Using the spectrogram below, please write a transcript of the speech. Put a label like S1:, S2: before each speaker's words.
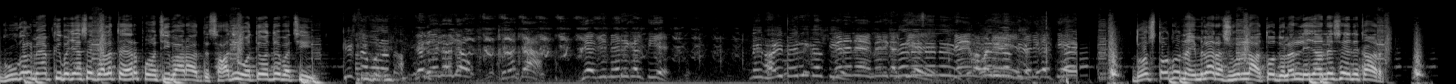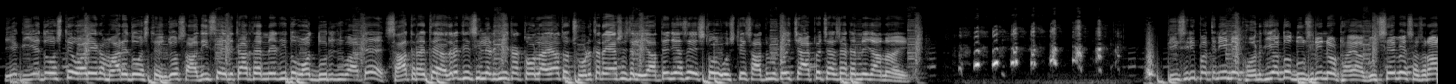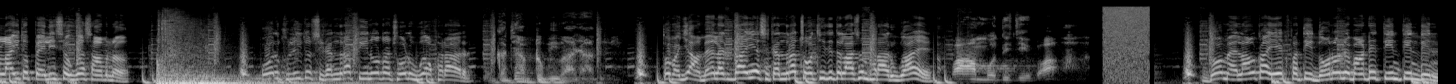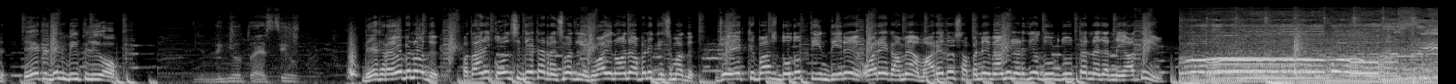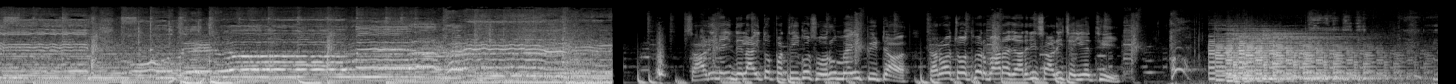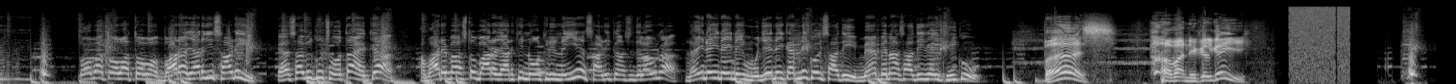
S1: Google map की वजह से गलत है पहुँची बारात। शादी होते होते बची।
S2: किसने बोला था?
S3: ले लो लो लो ये भी मेरी गलती है।
S2: नहीं भाई मेरी गलती है।
S3: नहीं नहीं, मेरी गलती है।
S2: नहीं, नहीं,
S3: नहीं
S2: नहीं,
S3: बाबा नहीं मेरी गलती है।
S1: दोस्तों को नहीं मिला रसगुल्ला तो दुल्हन ले जाने से इनकार। एक ये दोस्त है और एक हमारे दोस्त हैं जो शादी से इनकार करने थी तो बहुत दूर की बात है। साथ रहते हज़रत जैसी लड़की का टोल आया तो छोड़कर ऐसे चले जाते हैं जैसे इसको उसके साथ में कोई चाय पे चर्चा करने जाना है। तीसरी पत्नी ने फ़ोन किया तो दूसरी ने उठाया। गुस्से में ससुराल आई तो पहली से हुआ सामना। पोल खुली तो सिकंदरा तीनों का छोड़ हुआ फरार।
S4: गजब टू विवाद आदमी।
S1: तो भैया हमें लगता है ये सिकंदरा चौथी की तलाश में फरार हुआ है।
S5: वाह मोदी जी वाह।
S1: दो महिलाओं का एक पति दोनों ने बांटे तीन तीन दिन। एक दिन वीकली ऑफ़
S4: ज़िंदगी हो तो ऐसी हो।
S1: देख रहे हो विनोद? पता नहीं कौन सी देकर रिश्वत लिखवाई इन्होंने अपनी किस्मत। जो एक के पास दो दो तीन तीन है और एक हमें हमारे तो सपने में भी लड़कियाँ दूर दूर तक नज़र नहीं आती। साड़ी नहीं दिलाई तो पति को शोरूम में ही पीटा। करवा चौथ पर बारह हज़ार की साड़ी चाहिए थी। तोबा तोबा तोबा बारह हज़ार की साड़ी। ऐसा भी कुछ होता है क्या? हमारे पास तो बारह हज़ार की नौकरी नहीं है साड़ी कहाँ से दिलाऊँगा? नहीं नहीं नहीं नहीं मुझे नहीं करनी कोई शादी। मैं बिना शादी का ही ठीक हूँ।
S5: बस हवा निकल गई।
